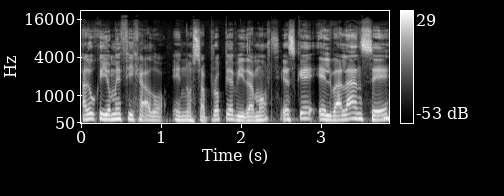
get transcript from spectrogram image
algo que yo me he fijado en nuestra propia vida, amor, es que el balance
